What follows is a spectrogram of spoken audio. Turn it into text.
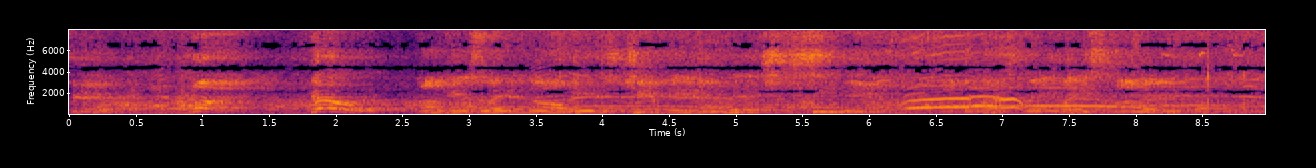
two, one, go! On his way to Nome, he is champion Mitch Seavey at the last day race Earth.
